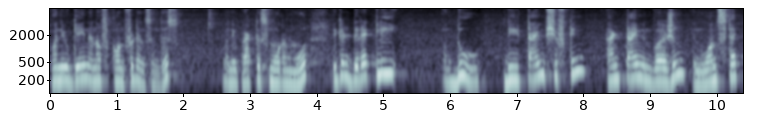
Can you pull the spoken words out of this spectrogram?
when you gain enough confidence in this when you practice more and more you can directly do the time shifting and time inversion in one step,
